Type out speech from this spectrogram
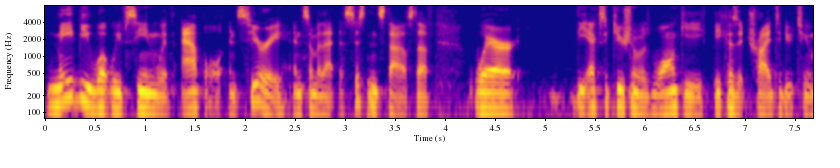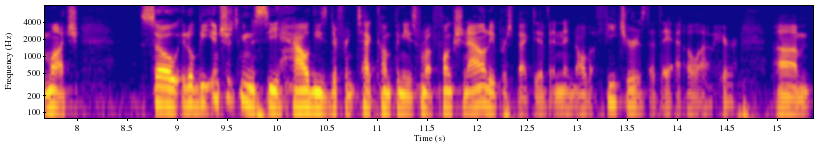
maybe what we've seen with Apple and Siri and some of that assistant style stuff where the execution was wonky because it tried to do too much. So it'll be interesting to see how these different tech companies, from a functionality perspective and, and all the features that they allow here, um,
